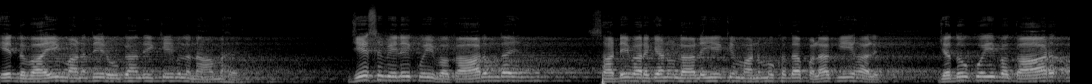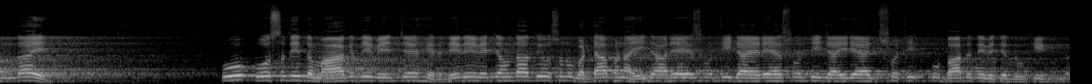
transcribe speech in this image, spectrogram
ਇਹ ਦਵਾਈ ਮਨ ਦੇ ਰੋਗਾਂ ਦੀ ਕੇਵਲ ਨਾਮ ਹੈ। ਜਿਸ ਵੇਲੇ ਕੋਈ ਵਕਾਰ ਹੁੰਦਾ ਹੈ ਸਾਡੇ ਵਰਗਿਆਂ ਨੂੰ ਲਾ ਲਈਏ ਕਿ ਮਨਮੁਖ ਦਾ ਭਲਾ ਕੀ ਹਾਲ ਹੈ। ਜਦੋਂ ਕੋਈ ਵਕਾਰ ਆਉਂਦਾ ਏ ਉਹ ਉਸ ਦੇ ਦਿਮਾਗ ਦੇ ਵਿੱਚ, ਹਿਰਦੇ ਦੇ ਵਿੱਚ ਆਉਂਦਾ ਤੇ ਉਸ ਨੂੰ ਵੱਡਾ ਬਣਾਈ ਜਾ ਰਿਹਾ ਹੈ, ਸੋਚੀ ਜਾ ਰਿਹਾ ਸੋਚੀ ਜਾ ਰਿਹਾ ਸੋਚੀ, ਉਹ ਬਾਅਦ ਦੇ ਵਿੱਚ ਦੁਖੀ ਹੁੰਦਾ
